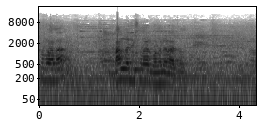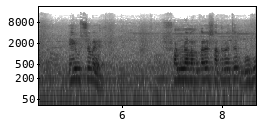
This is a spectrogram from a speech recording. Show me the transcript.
ষোলো আনা বাঙালি সোনার গহনার আয়োজন। এই উৎসবে স্বর্ণালঙ্কারের সাথে রয়েছে বহু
